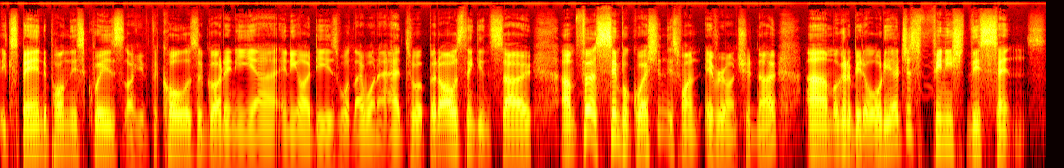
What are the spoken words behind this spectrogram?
expand upon this quiz. Like if the callers have got any uh, any ideas what they want to add to it. But I was thinking so. Um, first, simple question. This one everyone should know. Um, I've got a bit of audio. Just finish this sentence.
